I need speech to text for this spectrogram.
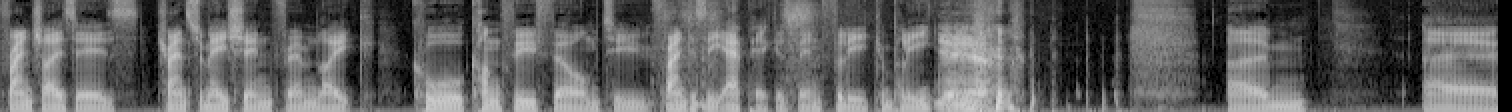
franchise's transformation from like cool kung fu film to fantasy epic has been fully complete. you Yeah, um, uh,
